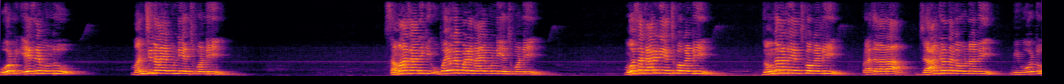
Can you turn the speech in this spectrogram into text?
ఓటు వేసే ముందు మంచి నాయకుడిని ఎంచుకోండి. సమాజానికి ఉపయోగపడే నాయకుడిని ఎంచుకోండి. మోసకారిని ఎంచుకోకండి. దొంగలను ఎంచుకోకండి. ప్రజలారా జాగ్రత్తగా ఉండండి. మీ ఓటు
